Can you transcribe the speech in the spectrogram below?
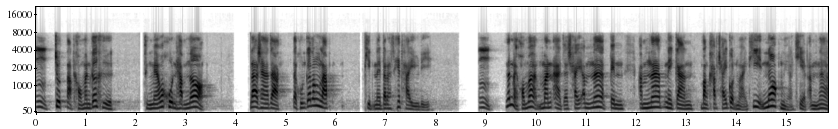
อืมจุดตัดของมันก็คือ ถึงแม้ว่าคุณทำนอก ราชอาณาจักร แต่คุณก็ต้องรับผิดในประเทศไทยอยู่ดี อืมนั่นหมายความว่ามันอาจจะใช้อำนาจเป็นอำนาจในการบังคับใช้กฎหมายที่นอกเหนือเขตอำนาจ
